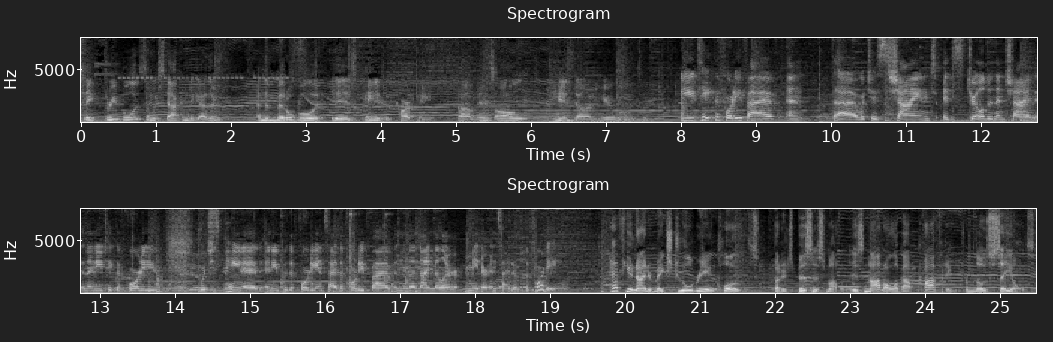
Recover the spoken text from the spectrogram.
take three bullets and we stack them together, and the middle bullet is painted with car paint, um, and it's all hand done here in Wilmington. You take the 45 and uh, which is shined, it's drilled and then shined, and then you take the 40, which is painted, and you put the 40 inside the 45, and then the 9 millimeter inside of the 40. Half United makes jewelry and clothes, but its business model is not all about profiting from those sales.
